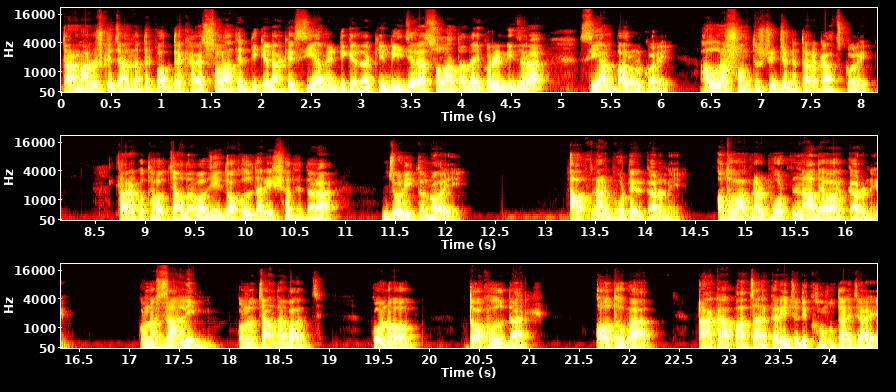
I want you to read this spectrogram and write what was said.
তারা মানুষকে জান্নাতের পথ দেখায়, সলাতের দিকে ডাকে, সিয়ামের দিকে ডাকে, নিজেরা সলাত আদায় করে, নিজেরা সিয়াম পালন করে। আল্লাহ সন্তুষ্টির জন্য তারা কাজ করে। তারা কোথাও চাঁদাবাজি, দখলদারির সাথে তারা জড়িত নয়। আপনার ভোটের কারণে অথবা আপনার ভোট না দেওয়ার কারণে কোনো জালিম, কোনো চাঁদাবাজ, কোনো দখলদার অথবা টাকা পাচারকারী যদি ক্ষমতায় যায়,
